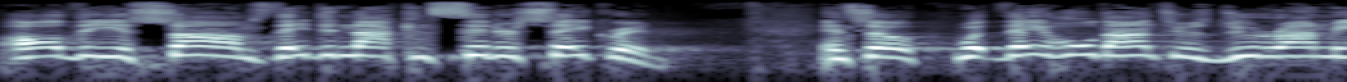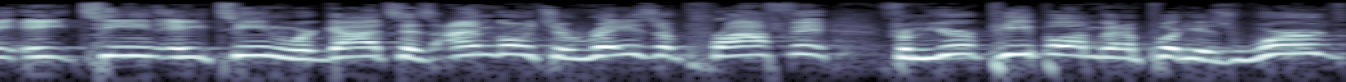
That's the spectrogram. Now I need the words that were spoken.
all the Psalms, they did not consider sacred. And so, what they hold on to is Deuteronomy 18 18, where God says, I'm going to raise a prophet from your people. I'm going to put his words,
